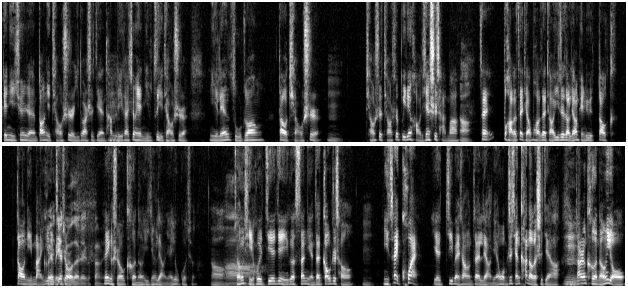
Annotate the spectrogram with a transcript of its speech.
给你一群人帮你调试一段时间，他们嗯离开，剩下你自己调试。你连组装到调试，嗯。调试调试不一定好，你先试产嘛，啊。再不好了再调，不好了再调，一直到良品率到可到你满意的为接受的这个范围。那个时候可能已经两年又过去了。哦，啊整体会接近一个三年，在高制程，嗯。你再快也基本上在两年。我们之前看到的时间啊，嗯。当然可能有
